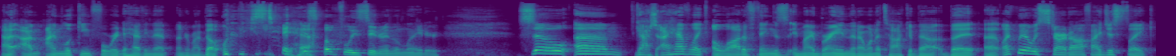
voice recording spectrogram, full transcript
I, I'm I'm looking forward to having that under my belt one of these days. Yeah. Hopefully sooner than later. So, um, gosh, I have like a lot of things in my brain that I want to talk about, but uh, like we always start off, I just like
